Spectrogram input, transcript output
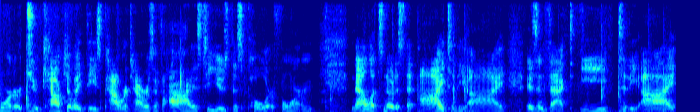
order to calculate these power towers of i is to use this polar form. Now let's notice that i to the i is in fact e to the i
